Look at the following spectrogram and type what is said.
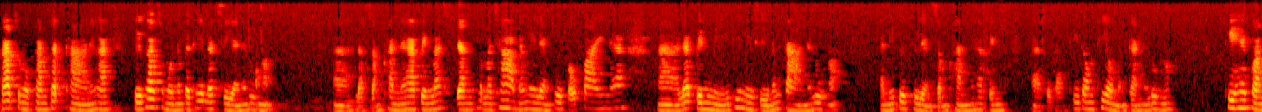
คาบสมุทรคำชัดคานะคะคือคาบสมุทรในประเทศรัสเซียนะลูกเนาะหลักสำคัญนะคะเป็นมัสจันธรรมชาตินะมีแหล่งภูเขาไฟนะอ่าและเป็นหมีที่มีสีน้ำตาลนะลูกเนาะอันนี้ก็คือแหล่งสำคัญนะคะเป็นสถานที่ท่องเที่ยวเหมือนกันนะลูกเนาะที่ให้ความ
